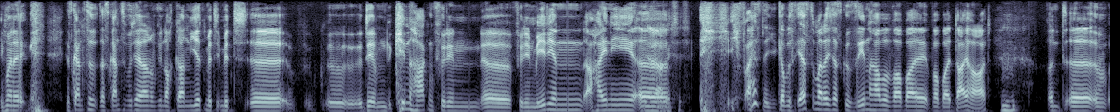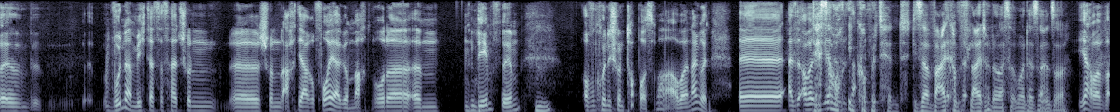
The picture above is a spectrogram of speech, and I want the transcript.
ich meine, das Ganze, das Ganze wird ja dann irgendwie noch garniert mit, mit äh, äh, dem Kinnhaken für den, äh, für den Medien-Heini. ja. Äh, ja, richtig. ich, ich weiß nicht. Ich glaube, das erste Mal, dass ich das gesehen habe, war bei, war bei Die Hard. Mhm. Und äh, wundere mich, dass das halt schon, schon acht Jahre vorher gemacht wurde, ähm, in dem Film. Mhm. Offenkundig schon Topos war, aber na gut. Äh, also, aber Der ist ja, auch inkompetent, dieser Wahlkampfleiter oder was auch immer der sein soll. ja, aber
